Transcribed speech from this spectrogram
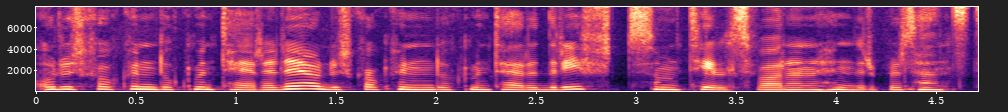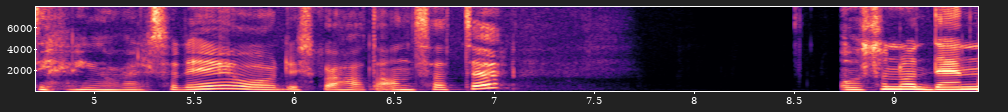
og du skal kunne dokumentere det, og du skal kunne dokumentere drift som tilsvarer en 100 stilling og vel så det, og du skal ha hatt ansatte. Og så når den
